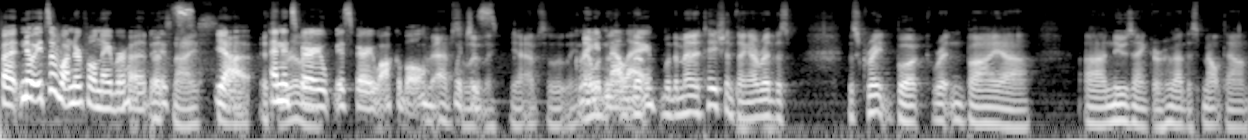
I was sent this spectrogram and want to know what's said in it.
but no, it's a wonderful neighborhood. That's it's, nice. Yeah, Yeah, it's and it's really- very it's very walkable, absolutely. yeah, absolutely. great with in the, LA. The, with the meditation thing, I read this this great book written by uh, a news anchor who had this meltdown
